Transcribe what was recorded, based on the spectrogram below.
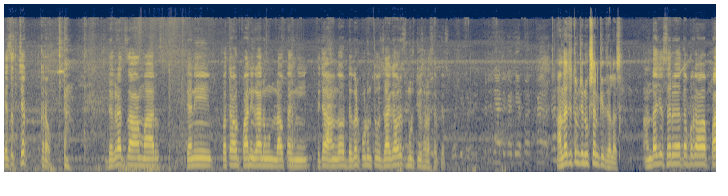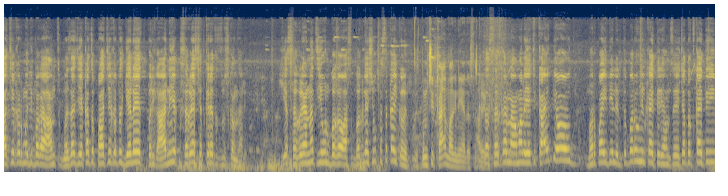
याचं चेक करावं. दगडाचा मार त्याने पत्रावर पाणी घालवून लावतानी त्याच्या अंगावर दगड पडून तो जाग्यावरच मृत्यू झाला सर त्याचा. अंदाजे तुमचे नुकसान किती झालं असेल? अंदाजे सर आता बघा पाच एकरमध्ये बघा आमचं मजाच एकाचं पाच एकर तर गेलं आहे पण अनेक सगळ्या शेतकऱ्याचंच नुकसान झाले हे सगळ्यांनाच येऊन बघावं असं बघल्याशिवाय कसं काय कळत तुमची काय मागणी आहे आता सरकार आता सरकारनं आम्हाला याची काय तेव्हा भरपाई दिली तर बरं होईल काहीतरी आमचं. याच्यातच काहीतरी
